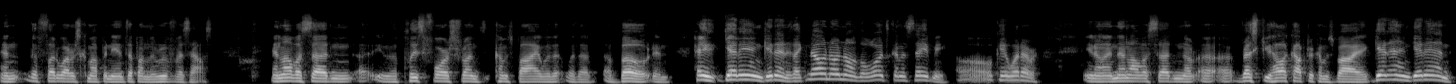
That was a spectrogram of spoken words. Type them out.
And the floodwaters come up, and he ends up on the roof of his house. And all of a sudden, uh, you know, the police force runs comes by with a, with a, a boat, and hey, get in, get in. He's like, "No, no, no, the Lord's going to save me." Oh, okay, whatever. You know, and then all of a sudden, a, a rescue helicopter comes by. Get in, get in.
